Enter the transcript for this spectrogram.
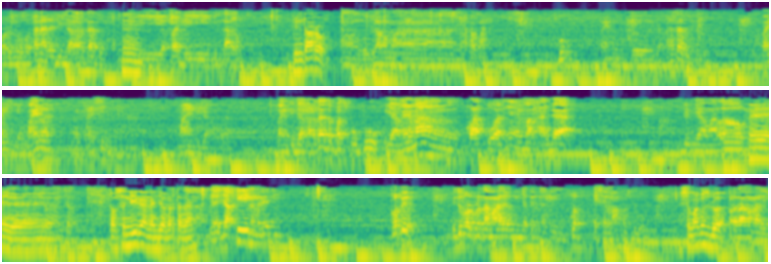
Gue kan ada di Jakarta tuh. Hmm. di apa? Di Bintaro. Bintaro. nah, gue bilang sama nyokap kan bu main ke Jakarta tuh. Ngapain? Ya main lah refreshing. Main di Jakarta. Main di Jakarta tempat sepupu. Ya memang kelakuannya emang agak dunia malam. Iya, iya, iya. Tahu sendiri anak Jakarta kan? Nah, diajakin sama dia nih. Klub yuk. Itu baru pertama kali aku nginjakin kaki ke klub SMA kelas dulu SMA kelas 2. pertama kali.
